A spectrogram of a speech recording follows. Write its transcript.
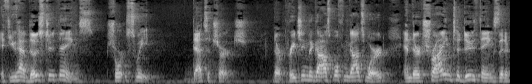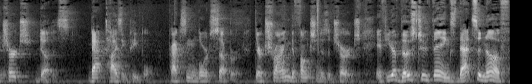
If you have those two things, short and sweet, that's a church. They're preaching the gospel from God's word, and they're trying to do things that a church does baptizing people, practicing the Lord's Supper. They're trying to function as a church. If you have those two things, that's enough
